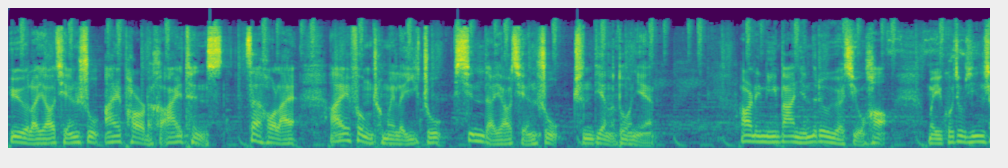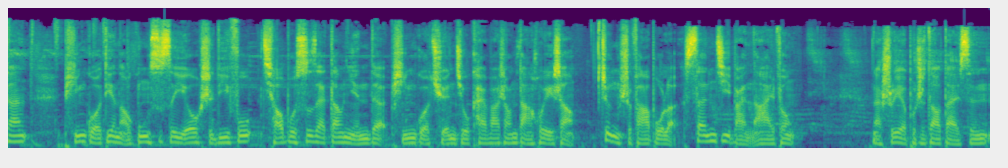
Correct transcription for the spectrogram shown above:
又有了摇钱树、iPod 和 iTunes，再后来 iPhone 成为了一株新的摇钱树，沉淀了多年。二零零八年的六月九号，美国旧金山，苹果电脑公司 CEO 史蒂夫·乔布斯在当年的苹果全球开发商大会上。正式发布了三 G 版的 iPhone，那谁也不知道戴森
